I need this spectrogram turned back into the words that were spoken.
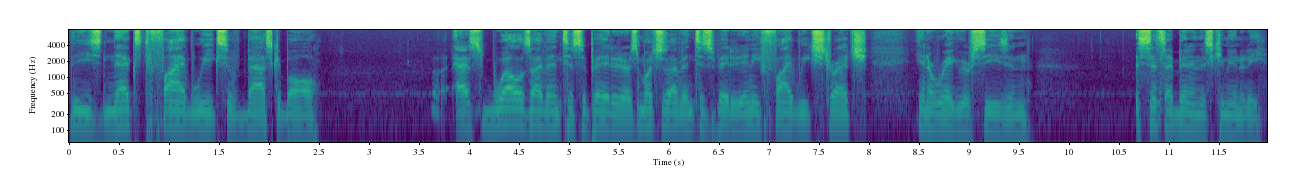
these next five weeks of basketball as well as I've anticipated, or as much as I've anticipated any five week stretch in a regular season since I've been in this community.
